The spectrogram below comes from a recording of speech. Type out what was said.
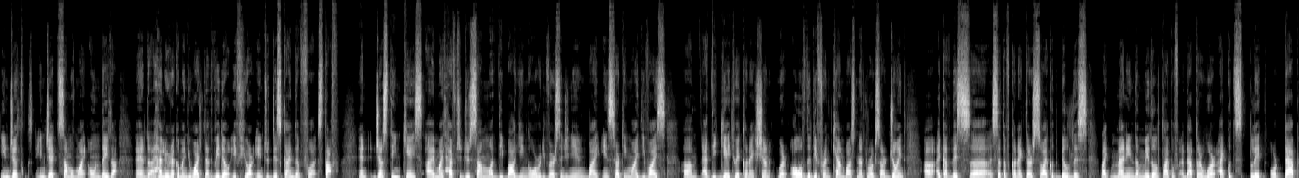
inject, inject some of my own data and I highly recommend you watch that video if you are into this kind of uh, stuff. And just in case I might have to do some debugging or reverse engineering by inserting my device um, at the gateway connection where all of the different CAN bus networks are joined, uh, I got this uh, set of connectors so I could build this like man in the middle type of adapter where I could split or tap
